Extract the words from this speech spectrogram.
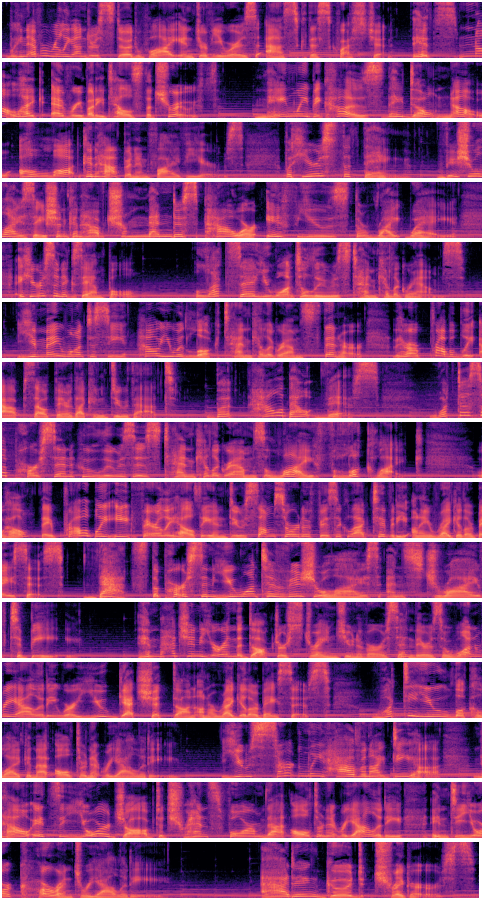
We never really understood why interviewers ask this question. It's not like everybody tells the truth. Mainly because they don't know. A lot can happen in five years. But here's the thing visualization can have tremendous power if used the right way. Here's an example. Let's say you want to lose 10 kilograms. You may want to see how you would look 10 kilograms thinner. There are probably apps out there that can do that. But how about this? What does a person who loses 10 kilograms life look like? Well, they probably eat fairly healthy and do some sort of physical activity on a regular basis. That's the person you want to visualize and strive to be. Imagine you're in the Doctor Strange universe and there's one reality where you get shit done on a regular basis. What do you look like in that alternate reality? You certainly have an idea. Now it's your job to transform that alternate reality into your current reality. Adding good triggers.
